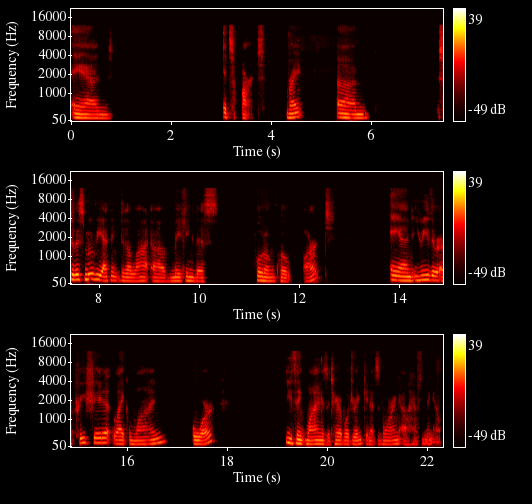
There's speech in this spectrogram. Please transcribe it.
and it's art, right? Um, so this movie i think did a lot of making this quote unquote art and you either appreciate it like wine or you think wine is a terrible drink and it's boring i'll have something else.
